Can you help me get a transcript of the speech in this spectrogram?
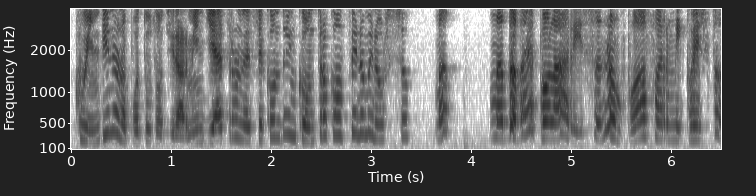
Quindi non ho potuto tirarmi indietro nel secondo incontro con Fenomenorso. Ma, ma dov'è Polaris? Non può farmi questo.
